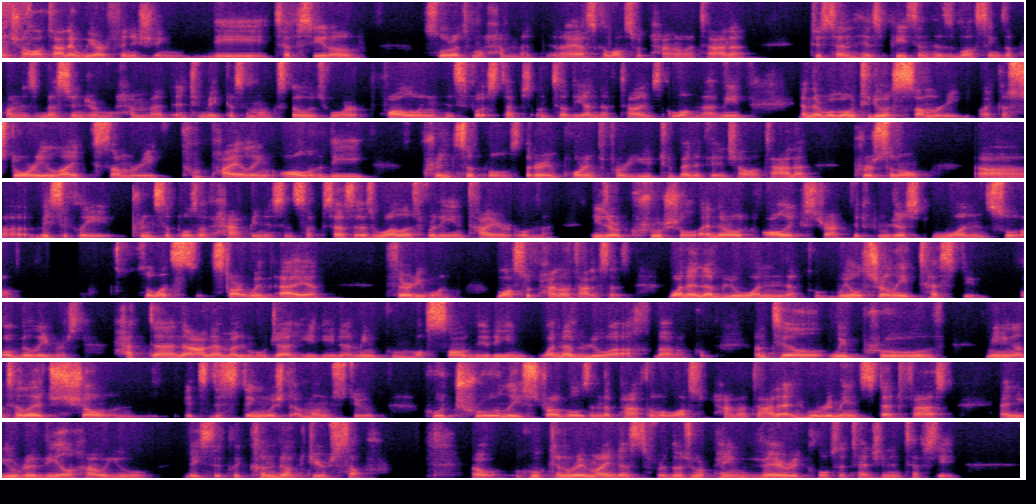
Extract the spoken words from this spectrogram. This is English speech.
inshallah ta'ala, we are finishing the tafsir of Surah Muhammad. And I ask Allah subhanahu wa ta'ala to send His peace and His blessings upon His messenger Muhammad and to make us amongst those who are following His footsteps until the end of times. Allahumma ameen. And then we're going to do a summary, like a story like summary, compiling all of the principles that are important for you to benefit, inshallah ta'ala, personal, uh, basically principles of happiness and success, as well as for the entire ummah. These are crucial and they're all extracted from just one surah. So let's start with ayah 31. Allah subhanahu wa ta'ala says, وَلَنَبْلُوَنَّكُمْ We will certainly test you, O believers, حَتَّى نَعْلَمَ الْمُجَاهِدِينَ مِنْكُمْ وَالصَّابِرِينَ وَنَبْلُوَ أَخْبَارَكُمْ Until we prove, meaning until it's shown, it's distinguished amongst you, who truly struggles in the path of Allah subhanahu wa ta'ala and who remains steadfast, and you reveal how you basically conduct yourself. Now, who can remind us, for those who are paying very close attention in tafsir,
